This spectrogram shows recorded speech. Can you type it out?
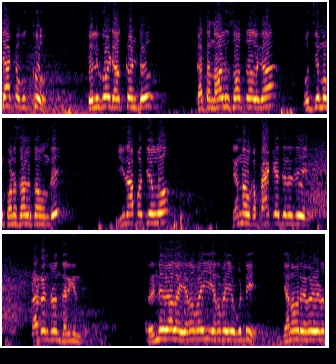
విశాఖ ఉక్కు తెలుగోడి హక్కు అంటూ గత నాలుగు సంవత్సరాలుగా ఉద్యమం కొనసాగుతూ ఉంది. ఈ నేపథ్యంలో నిన్న ఒక ప్యాకేజ్ అనేది ప్రకటించడం జరిగింది. రెండు వేల ఇరవై ఇరవై ఒకటి జనవరి ఇరవై ఏడో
